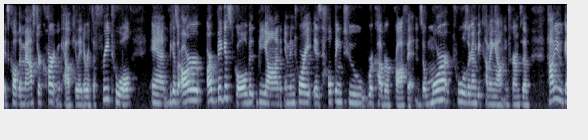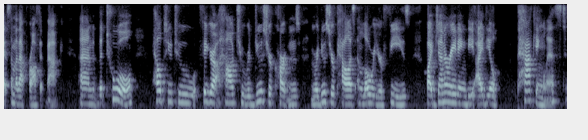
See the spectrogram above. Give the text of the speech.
It's called the Master Carton Calculator. It's a free tool. And because our our biggest goal beyond inventory is helping to recover profit. And so more tools are going to be coming out in terms of how do you get some of that profit back. And the tool helps you to figure out how to reduce your cartons and reduce your pallets and lower your fees by generating the ideal packing list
